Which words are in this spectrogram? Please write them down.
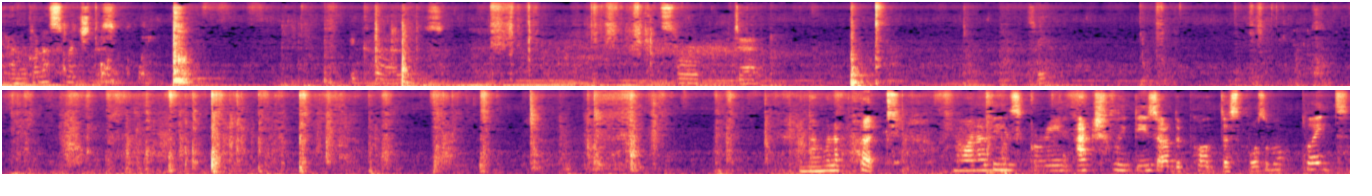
And I'm gonna switch this plate because and I'm gonna put one of these green. Actually, these are the po- disposable plates.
